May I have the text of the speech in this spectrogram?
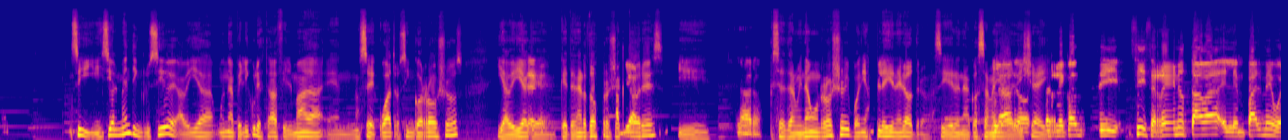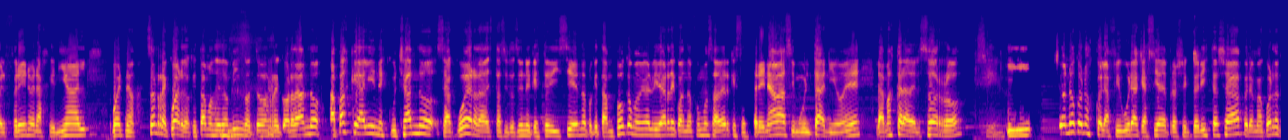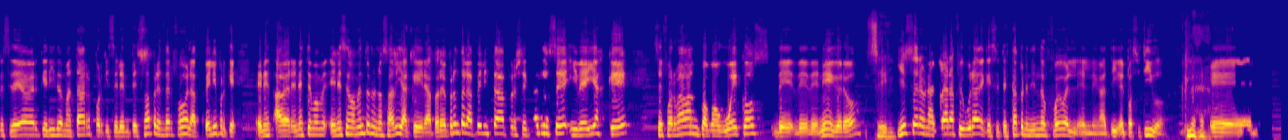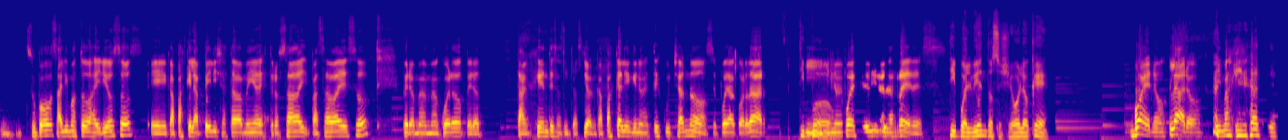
Sí, inicialmente inclusive había una película estaba filmada en, no sé, cuatro o cinco rollos y había Sí. que, que tener dos proyectores y Claro. se terminaba un rollo y ponías play en el otro. Así era una cosa medio de DJ. se recon- sí, sí, se renotaba el empalme o el freno, era genial. Bueno, son recuerdos que estamos de domingo todos recordando. Capaz que alguien escuchando se acuerda de estas situaciones que estoy diciendo, porque tampoco me voy a olvidar de cuando fuimos a ver que se estrenaba simultáneo, ¿eh? La máscara del zorro. Sí. Y yo no conozco la figura que hacía de proyectorista ya, pero me acuerdo que se debe haber querido matar porque se le empezó a prender fuego a la peli porque, en a ver, en, este en ese momento uno no sabía qué era, pero de pronto la peli estaba proyectándose y veías que se formaban como huecos de, de- de negro. Sí, Y eso era una clara figura de que se te está prendiendo fuego el, el negativo, el positivo. claro. Eh, supongo salimos todos airiosos. eh, capaz que la peli ya estaba media destrozada y pasaba eso. Pero me, me acuerdo, pero tangente esa situación. Capaz que alguien que nos esté escuchando se puede acordar tipo, y nos puede escribir a las redes. tipo el viento se llevó lo que. Bueno, claro, imagínate.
